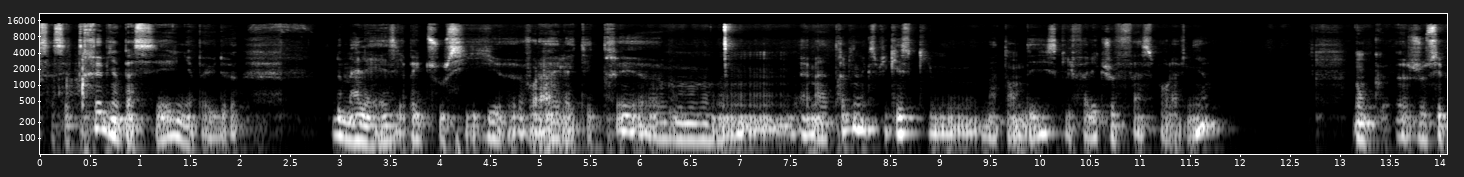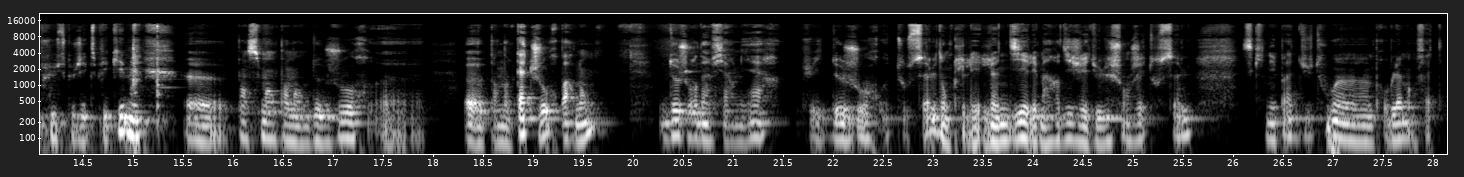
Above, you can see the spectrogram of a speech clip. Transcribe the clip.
s'est très bien passé, il n'y a pas eu de, malaise, il n'y a pas eu de soucis. euh, voilà, elle a été très. euh, elle m'a très bien expliqué ce qui m'attendait, ce qu'il fallait que je fasse pour l'avenir. Donc, euh, je sais plus ce que j'ai expliqué, mais pansement pendant deux jours, pendant quatre jours, pardon, deux jours d'infirmière, puis deux jours tout seul. Donc les lundis et les mardis, j'ai dû le changer tout seul, ce qui n'est pas du tout un, problème en fait.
